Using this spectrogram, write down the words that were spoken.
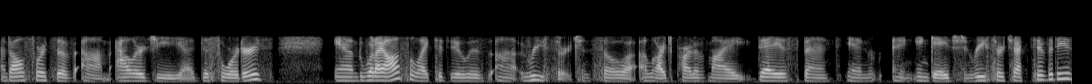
and all sorts of um, allergy uh, disorders. And what I also like to do is uh, research, and so a large part of my day is spent in, in engaged in research activities.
